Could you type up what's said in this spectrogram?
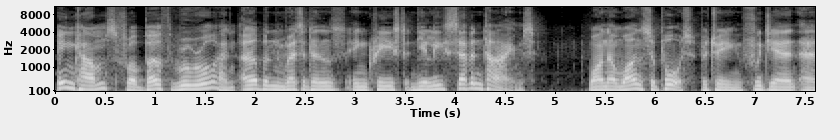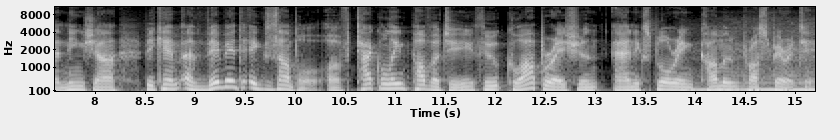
Incomes for both rural and urban residents increased nearly seven times. One on one support between Fujian and Ningxia became a vivid example of tackling poverty through cooperation and exploring common prosperity.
